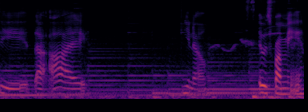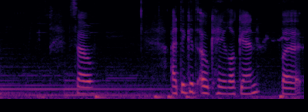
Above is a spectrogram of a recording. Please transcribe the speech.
see that I you know, it was from me. So I think it's okay looking, but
